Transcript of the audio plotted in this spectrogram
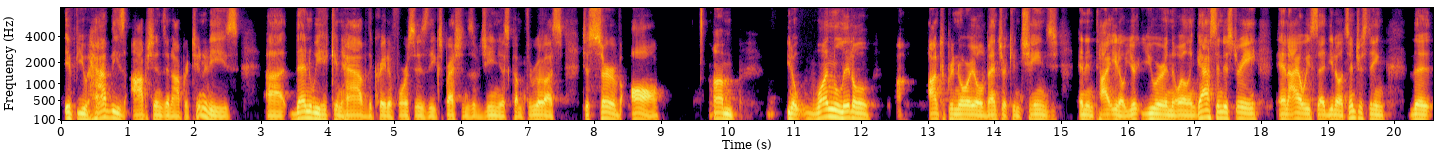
if you have these options and opportunities, uh, then we can have the creative forces, the expressions of genius come through us to serve all. Um, you know, one little uh, entrepreneurial venture can change an entire. You know, you you were in the oil and gas industry, and I always said, you know, it's interesting. The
